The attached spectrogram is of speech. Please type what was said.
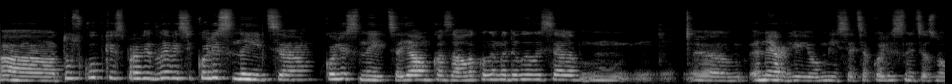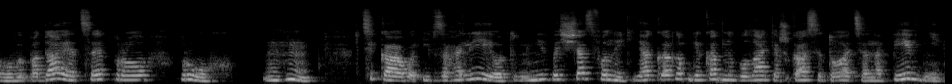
А, туз кубків справедливість і колісниця. Колісниця. Я вам казала, коли ми дивилися е, енергію місяця, колісниця знову випадає. Це про рух. Угу. Цікаво. І взагалі, от мені весь час фонить, яка, яка б не була тяжка ситуація на півдні,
